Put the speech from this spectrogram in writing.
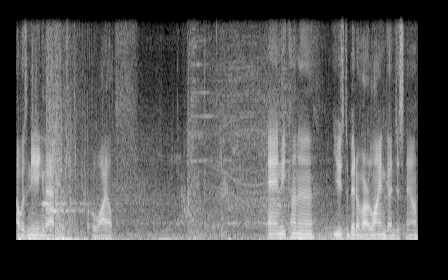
I was needing that for, for a while. And we kind of used a bit of our line gun just now.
